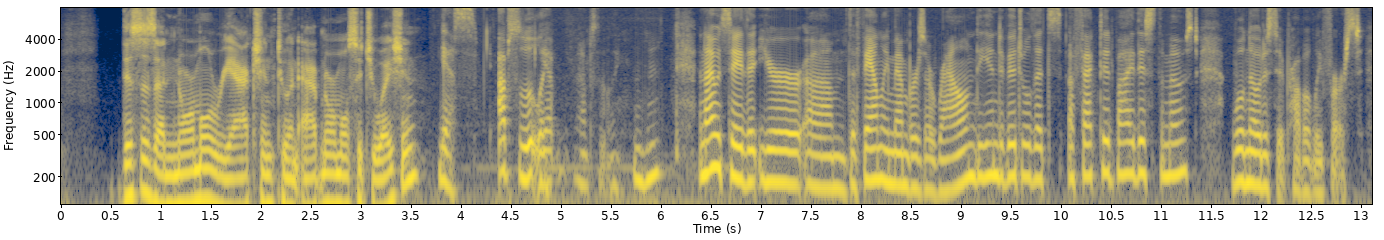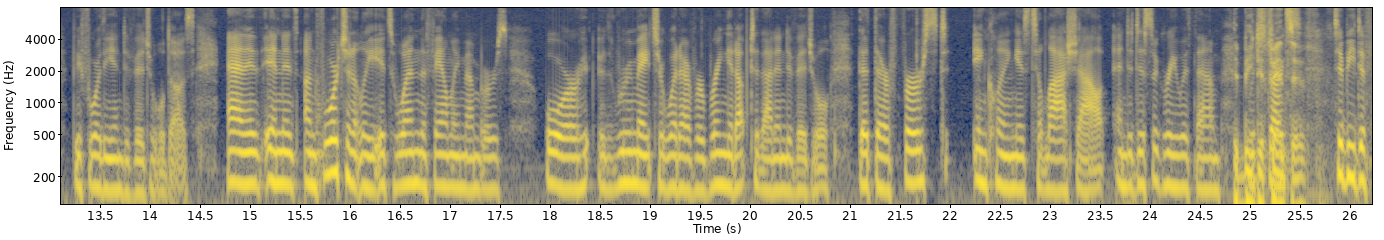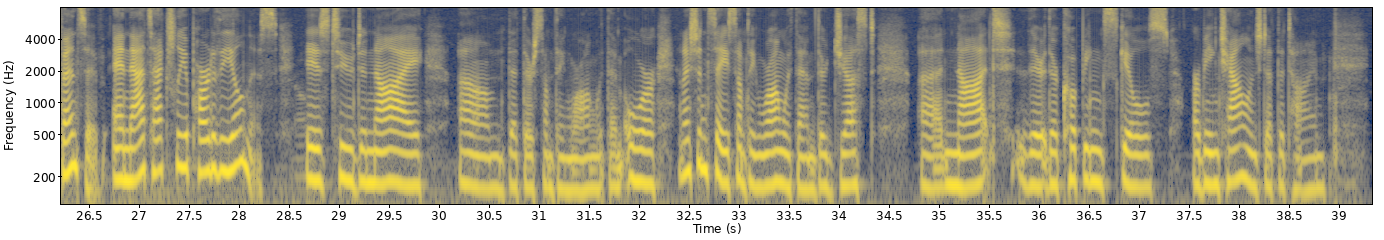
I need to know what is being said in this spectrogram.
this is a normal reaction to an abnormal situation? Yes. Absolutely. Yep, absolutely. hmm And I would say that your um, the family members around the individual that's affected by this the most will notice it probably first before the individual does. And it, and it's unfortunately it's when the family members or roommates or whatever bring it up to that individual that their first inkling is to lash out and to disagree with them To be defensive. to be defensive. And that's actually a part of the illness is to deny um, that there's something wrong with them. Or and i shouldn't say something wrong with them they're just uh, not their, their coping skills are being challenged at the time.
